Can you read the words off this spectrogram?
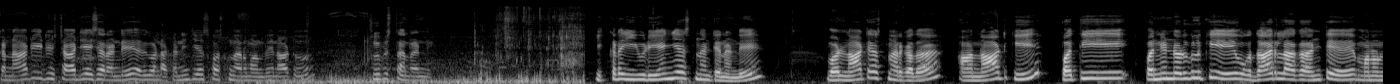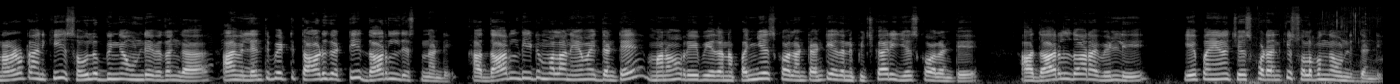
అక్కడ నాటు ఇటు స్టార్ట్ చేశారండి. అదిగోండి అక్కడి నుంచి వేసుకొస్తున్నారు మనది నాటు. చూపిస్తాను రండి. ఇక్కడ ఈవిడ ఏం చేస్తుందంటేనండి వాళ్ళు నాటేస్తున్నారు కదా ఆ నాటుకి ప్రతి పన్నెండు అడుగులకి ఒక దారిలాగా అంటే మనం నడవటానికి సౌలభ్యంగా ఉండే విధంగా ఆమె లెంత్ పెట్టి తాడు కట్టి దారులు తీస్తుందండి. ఆ దారులు తీయటం వల్ల ఏమైందంటే మనం రేపు ఏదైనా పని చేసుకోవాలంటే అంటే ఏదైనా పిచికారీ చేసుకోవాలంటే ఆ దారుల ద్వారా వెళ్ళి ఏ పనైనా చేసుకోవడానికి సులభంగా ఉండిద్దండి.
